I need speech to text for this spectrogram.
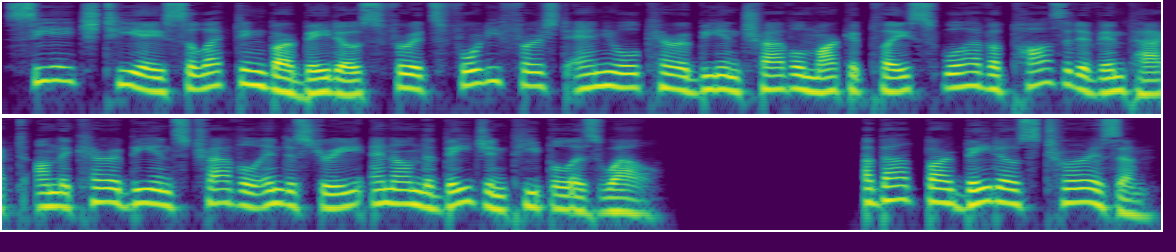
CHTA selecting Barbados for its 41st annual Caribbean Travel Marketplace will have a positive impact on the Caribbean's travel industry and on the Bajan people as well. About Barbados tourism.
